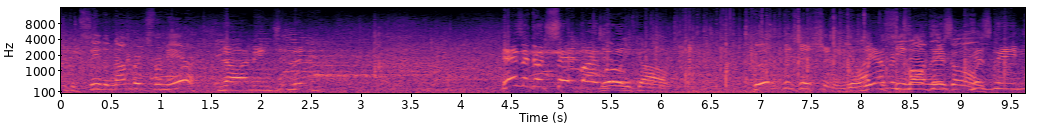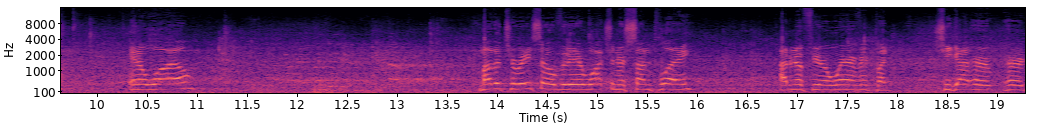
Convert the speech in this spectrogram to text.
You can see the numbers from here. No, I mean, there's a good save by There we go. Good positioning. You we to haven't see called his, his name in a while. Mother Teresa over there watching her son play. I don't know if you're aware of it, but she got her, her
